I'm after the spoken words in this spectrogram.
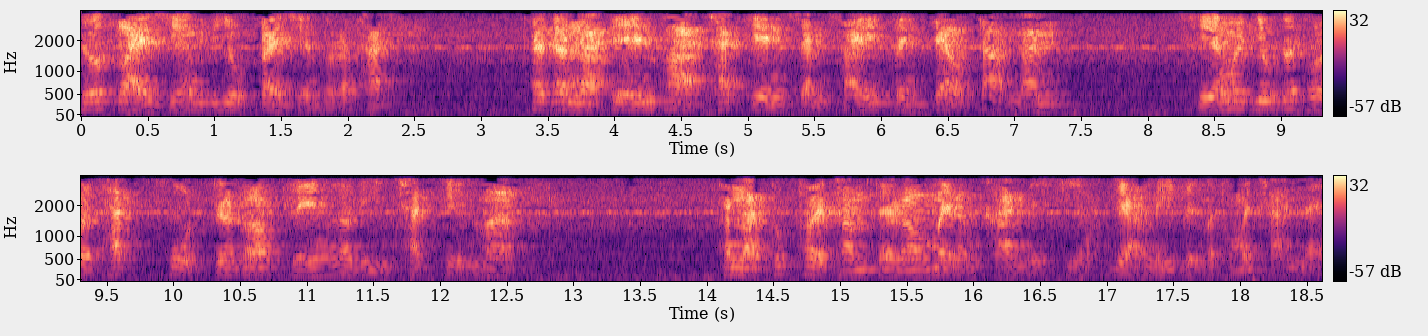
หรือใกล้เสียงวิทยุใกล้เสียงโทรทัศน์ถ้าขณะที่เห็นภาพชัดเจนแจ่มใสเป็นแก้วตามนั้น เสียงวิทยุและโทรทัศน์พูดและร้องเพลงเราได้ยินชัดเจนมากขนาดทุกถ้อยคำแต่เราไม่ลำคาญในเสียง อย่างนี้เป็นปฐมฌานแน่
